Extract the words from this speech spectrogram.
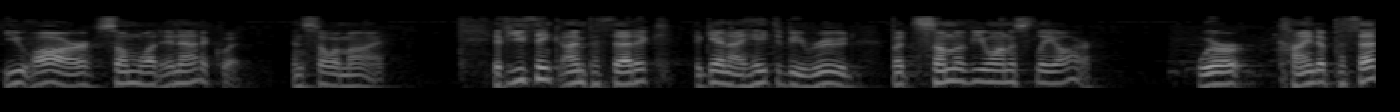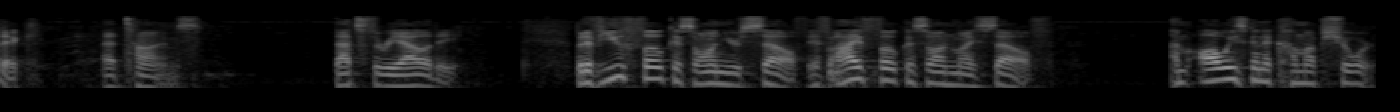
You are somewhat inadequate, and so am I. If you think I'm pathetic, again, I hate to be rude, but some of you honestly are. We're kind of pathetic at times. That's the reality. But if you focus on yourself, if I focus on myself, I'm always going to come up short.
